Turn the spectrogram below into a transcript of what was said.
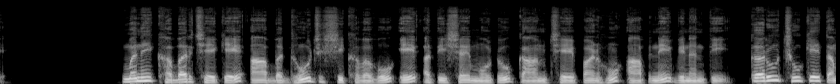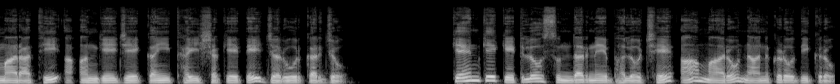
મને ખબર છે કે આ બધું જ શીખવવું એ અતિશય મોટું કામ છે પણ હું આપને વિનંતી કરું છું કે તમારાથી આ અંગે જે કંઈ થઈ શકે તે જરૂર કરજો. કેમ કે કેટલો સુંદર ને ભલો છે આ મારો નાનકડો દીકરો.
